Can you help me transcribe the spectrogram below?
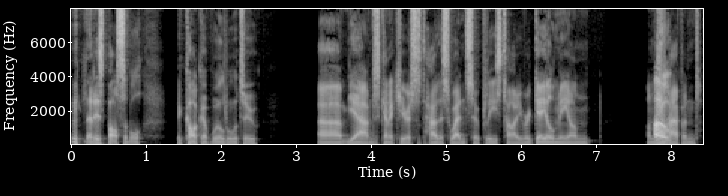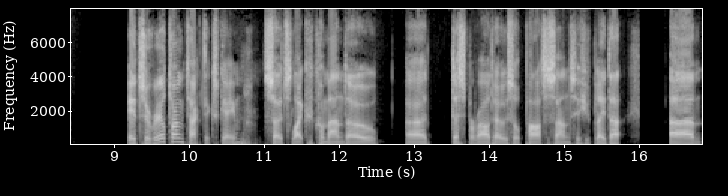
that is possible to cock up World War Two. Um, yeah, I'm just kind of curious as to how this went. So please, Ty, regale me on on Oh. what happened. It's a real-time tactics game, so it's like Commando, uh, Desperados, or Partisans if you played that. Um,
